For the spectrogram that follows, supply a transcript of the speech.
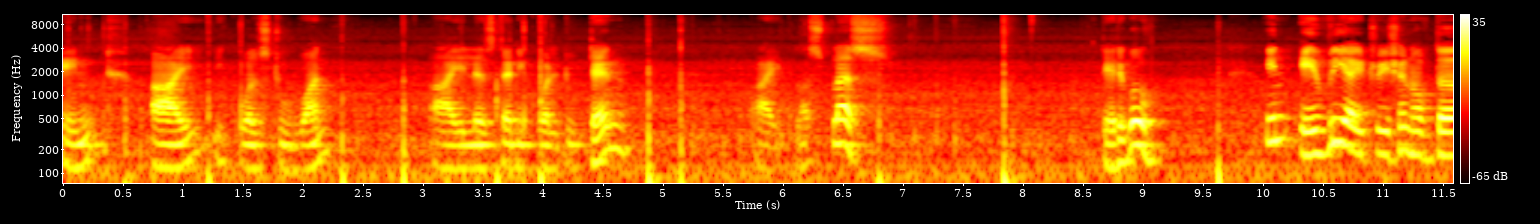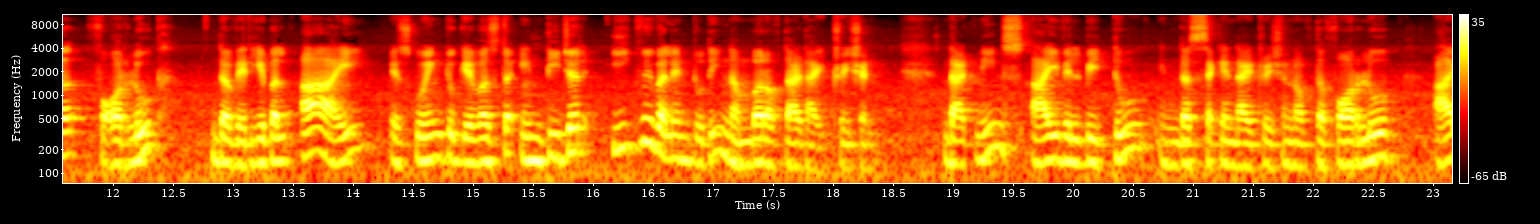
int i equals to 1, i less than equal to 10, i plus plus. There you go. In every iteration of the for loop, the variable i is going to give us the integer equivalent to the number of that iteration. That means i will be 2 in the second iteration of the for loop, i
